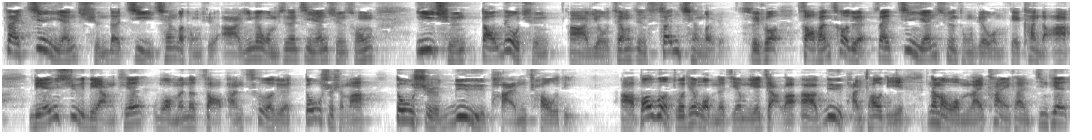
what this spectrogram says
在禁言群的几千个同学啊，因为我们现在禁言群从。一群到六群啊，有将近三千个人，所以说早盘策略在禁言群的同学，我们可以看到啊，连续两天我们的早盘策略都是什么？都是绿盘抄底。啊，包括昨天我们的节目也讲了啊，绿盘抄底。那么我们来看一看今天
